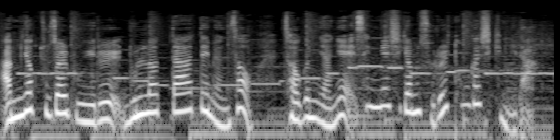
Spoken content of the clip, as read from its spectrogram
압력 조절 부위를 눌렀다 떼면서 적은 양의 생리식염수를 통과시킵니다.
